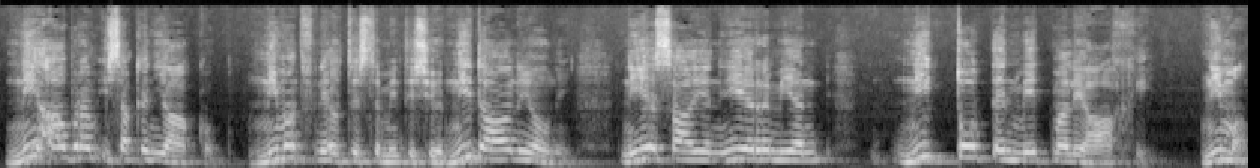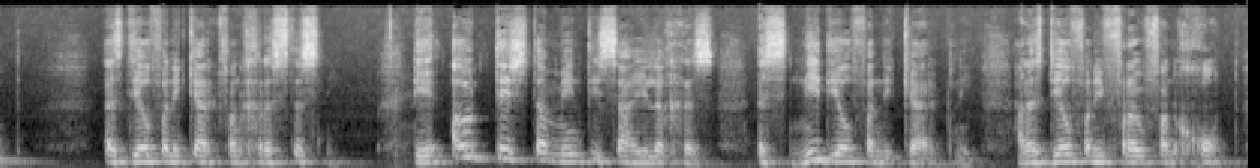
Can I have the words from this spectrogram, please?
Nie Abraham, Isak en Jakob, niemand van die Ou Testament is hier, nie Daniël nie, nie Jesaja nie, Jeremia nie tot en met Maleagi. Niemand is deel van die kerk van Christus nie. Die Ou Testamentiese heiliges is nie deel van die kerk nie. Hulle is deel van die vrou van God,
